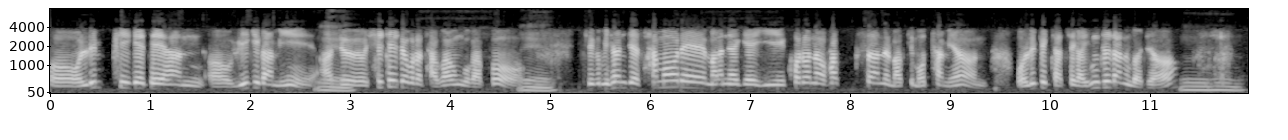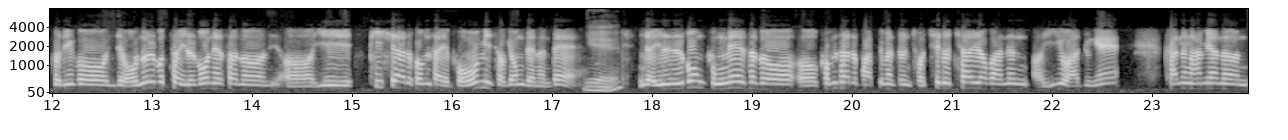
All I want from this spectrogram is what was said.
어, 올림픽에 대한 어, 위기감이 아주 실질적으로 다가온 것 같고 예. 지금 현재 3월에 만약에 이 코로나 확산을 막지 못하면 올림픽 자체가 힘들다는 거죠. 음, 그리고 이제 오늘부터 일본에서는 어, 이 PCR 검사에 보험이 적용되는데 예. 이제 일본 국내에서도 어, 검사를 받으면 좀 조치를 취하려고 하는 어, 이 와중에 가능하면은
